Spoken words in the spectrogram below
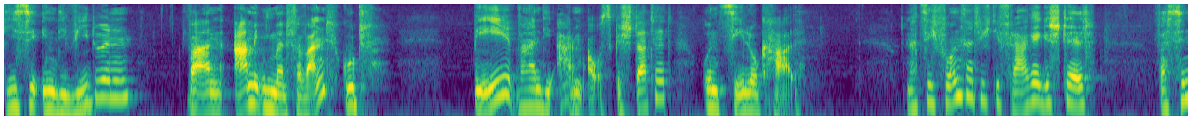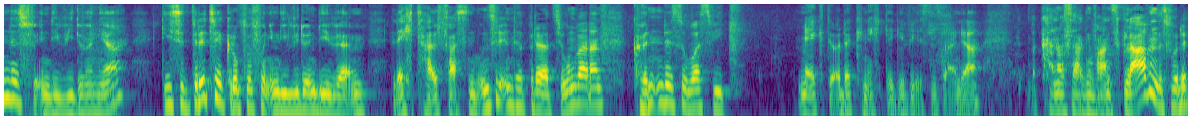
diese Individuen waren A mit niemand verwandt, gut. B waren die arm ausgestattet und C lokal. Und hat sich für uns natürlich die Frage gestellt, was sind das für Individuen, ja? Diese dritte Gruppe von Individuen, die wir im Lechtal fassen. Unsere Interpretation war dann, könnten das sowas wie Mägde oder Knechte gewesen sein, ja? Man kann auch sagen, waren Sklaven, das wurde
